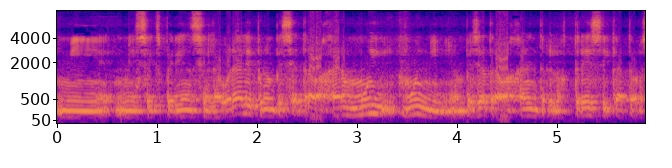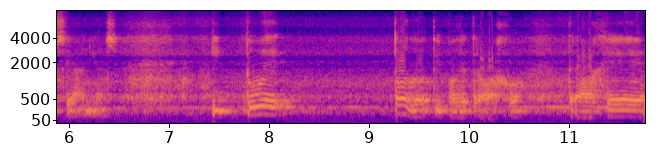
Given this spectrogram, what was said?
mis experiencias laborales, pero empecé a trabajar muy, muy niño, empecé a trabajar entre los 13 y 14 años. Y tuve todo tipo de trabajo, trabajé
